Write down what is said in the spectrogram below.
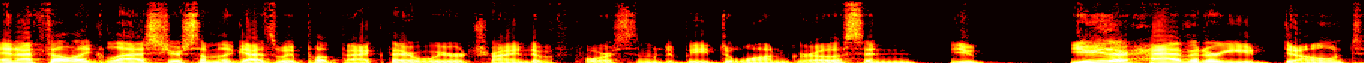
And I felt like last year some of the guys we put back there, we were trying to force them to be DeJuan Groce, and you you either have it or you don't.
